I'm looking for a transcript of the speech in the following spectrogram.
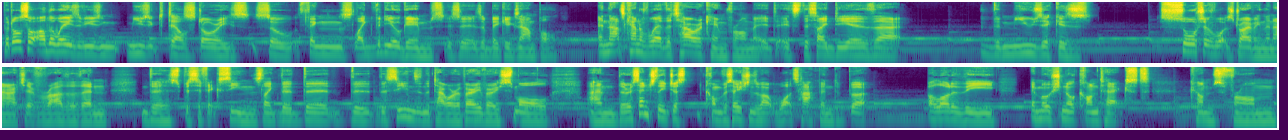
But also other ways of using music to tell stories. So, things like video games is a, is a big example and that's kind of where the tower came from. It, it's this idea that the music is sort of what's driving the narrative rather than the specific scenes. Like the, the the the scenes in the tower are very very small, and they're essentially just conversations about what's happened. But a lot of the emotional context comes from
